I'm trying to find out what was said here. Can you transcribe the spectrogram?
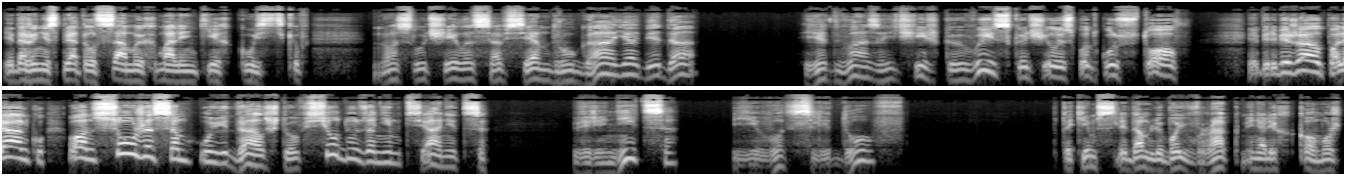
и даже не спрятал самых маленьких кустиков. Но случилась совсем другая беда. Едва зайчишка выскочил из-под кустов и перебежал полянку, он с ужасом увидал, что всюду за ним тянется вереница его следов. Таким следам любой враг меня легко может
